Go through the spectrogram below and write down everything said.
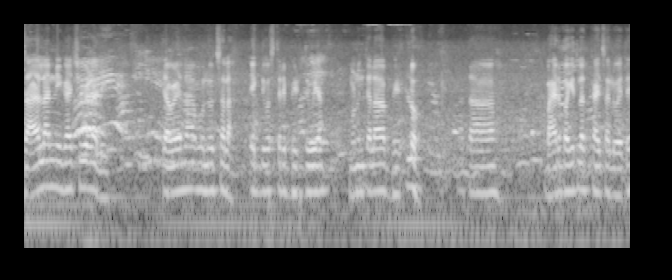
जायला निघायची वेळ आली. त्यावेळेला बोललो चला एक दिवस तरी भेट देऊया. म्हणून त्याला भेटलो. आता बाहेर बघितलं काय चालू आहे ते.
